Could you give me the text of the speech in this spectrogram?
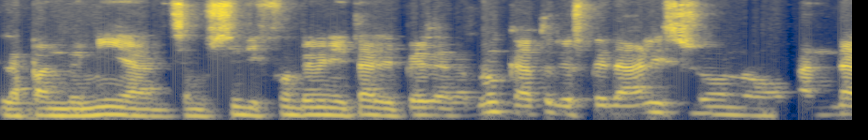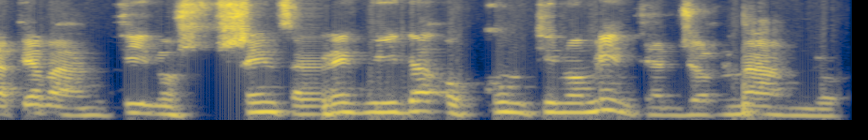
la pandemia diciamo, si diffondeva in Italia il paese era bloccato, gli ospedali sono andati avanti non, senza linee guida o continuamente aggiornando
